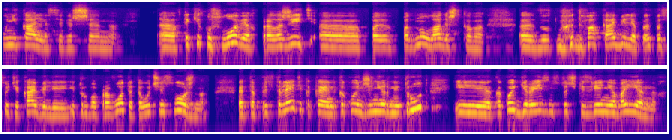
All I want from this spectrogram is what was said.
уникально совершенно – в таких условиях проложить э, по дну Ладожского э, два кабеля, по сути, кабели и трубопровод, это очень сложно. Это, представляете, какая, какой инженерный труд и какой героизм с точки зрения военных.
